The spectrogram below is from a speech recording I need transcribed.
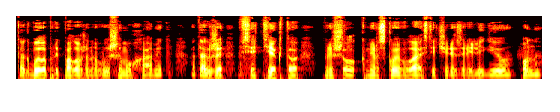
как было предположено выше, Мухаммед, а также все те, кто пришел к мирской власти через религию, он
